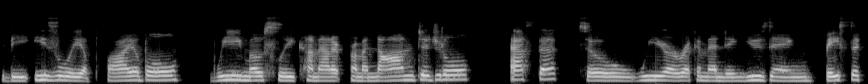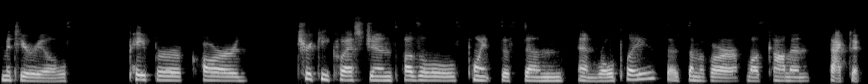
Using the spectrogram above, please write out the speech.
to be easily applicable. We mostly come at it from a non digital aspect. So we are recommending using basic materials, paper, cards, tricky questions, puzzles, point systems, and role plays as some of our most common tactics.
